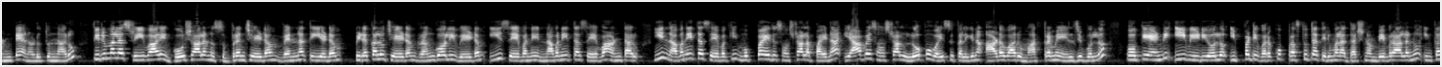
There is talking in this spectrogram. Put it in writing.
అంటే అని అడుగుతున్నారు. తిరుమల శ్రీవారి గోశాలను శుభ్రం చేయడం వెన్న తీయడం పిడకలు చేయడం రంగోలీ వేయడం ఈ సేవని నవనీత సేవ అంటారు. ఈ నవనీత సేవకి ముప్పై ఐదు సంవత్సరాల పైన యాభై సంవత్సరాల లోపు వయసు కలిగిన ఆడవారు మాత్రమే ఎలిజిబుల్. ఓకే అండి ఈ వీడియోలో ఇప్పటి వరకు ప్రస్తుత తిరుమల దర్శనం వివరాలను ఇంకా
